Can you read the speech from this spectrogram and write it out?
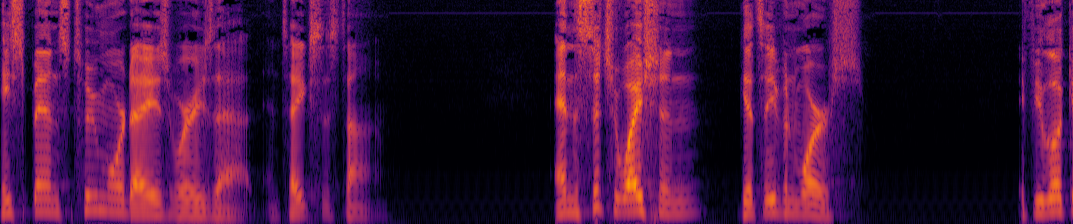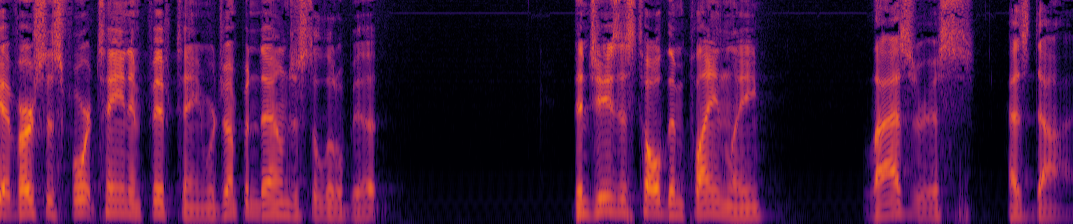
he spends two more days where he's at and takes his time. And the situation gets even worse. If you look at verses 14 and 15, we're jumping down just a little bit. Then Jesus told them plainly, Lazarus has died.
